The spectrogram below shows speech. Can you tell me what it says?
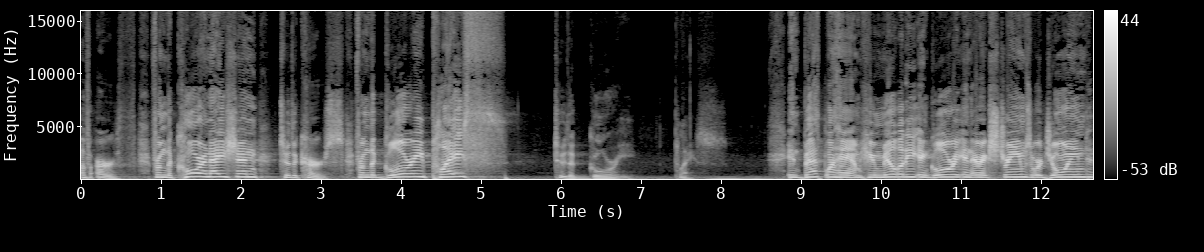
of earth, from the coronation to the curse, from the glory place to the gory place. In Bethlehem, humility and glory in their extremes were joined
